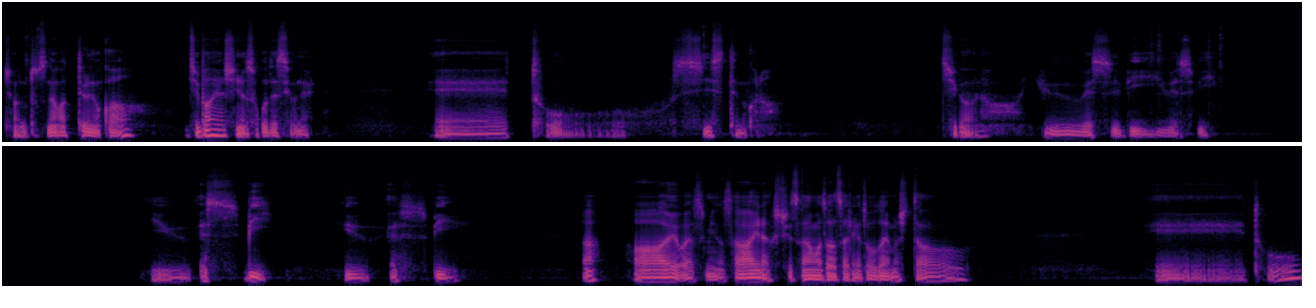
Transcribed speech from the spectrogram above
ちゃんとつながってるのか？一番怪しいのはそこですよね。えー、っとシステムかな？違うな。USB USB USB USB あはいおやすみなさい。ラクシュさんわざわざありがとうございました。えーと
